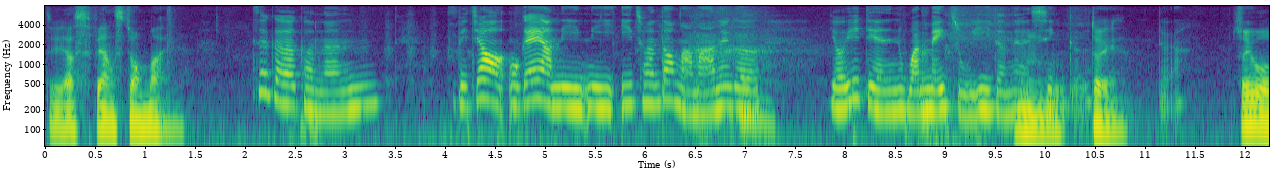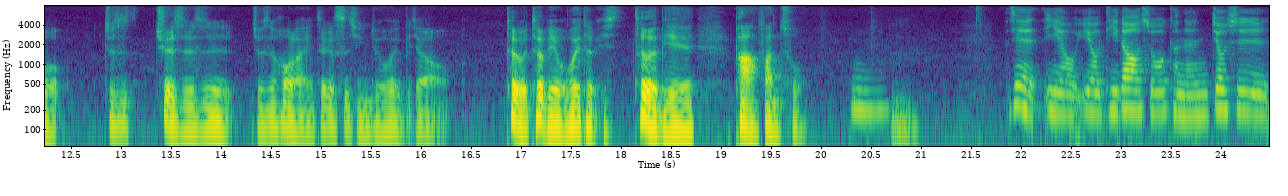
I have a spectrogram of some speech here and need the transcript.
这个要是非常 strong mind。这个可能比较，我跟你讲，你你遗传到妈妈那个有一点完美主义的那个性格，对，对啊，所以我就是确实是，就是后来这个事情就会比较特特别，我会特别特别怕犯错。嗯。而且有有提到说，可能就是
